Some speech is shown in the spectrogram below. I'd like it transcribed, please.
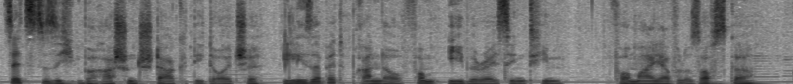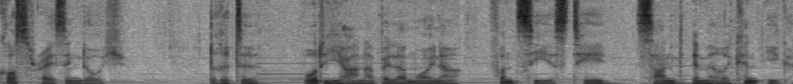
setzte sich überraschend stark die Deutsche Elisabeth Brandau vom Ebe Racing Team vor Maja Vlosowska Cross Racing durch. Dritte wurde Jana Bellamoina von CST Sand American Eagle.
